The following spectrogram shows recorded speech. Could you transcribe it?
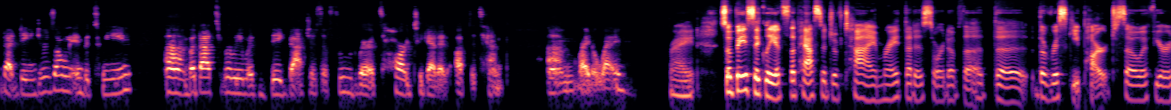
that danger zone in between. Um, but that's really with big batches of food where it's hard to get it up to temp um, right away. Right. So basically it's the passage of time, right? That is sort of the the the risky part. So if you're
